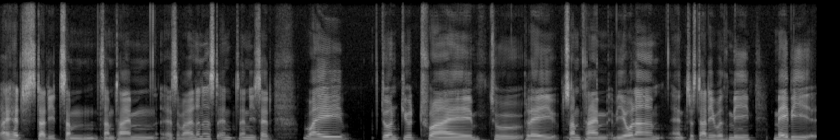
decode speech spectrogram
I had studied some some time as a violinist, and then he said, "Why don't you try to play sometime viola and to study with me? Maybe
